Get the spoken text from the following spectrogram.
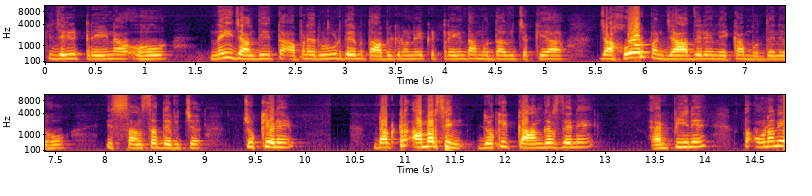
ਕਿ ਜਿਹੜੀ ਟ੍ਰੇਨ ਆ, ਉਹ ਨਹੀਂ ਜਾਂਦੀ, ਤਾਂ ਆਪਣੇ ਰੂਟ ਦੇ ਮੁਤਾਬਿਕ ਉਹਨਾਂ ਨੇ ਇੱਕ ਟ੍ਰੇਨ ਦਾ ਮੁੱਦਾ ਵੀ ਚੱਕਿਆ, ਜਾਂ ਹੋਰ ਪੰਜਾਬ ਦੇ ਜਿਹੜੇ ਨੇਕਾ ਮੁੱਦੇ ਨੇ, ਉਹ ਇਸ ਸੰਸਦ ਦੇ ਵਿੱਚ ਚੁੱਕੇ ਨੇ। ਡਾਕਟਰ ਅਮਰ ਸਿੰਘ, ਜੋ ਕਿ ਕਾਂਗਰਸ ਦੇ ਨੇ ਐਮਪੀ ਨੇ, ਤਾਂ ਉਹਨਾਂ ਨੇ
